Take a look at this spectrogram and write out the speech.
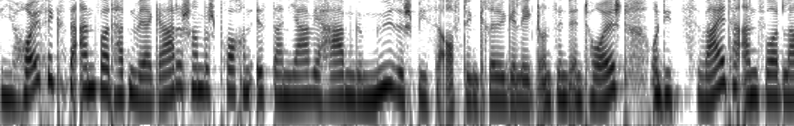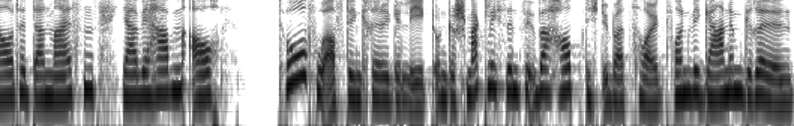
die häufigste Antwort hatten wir ja gerade schon besprochen, ist dann ja, wir haben Gemüsespieße auf den Grill gelegt und sind enttäuscht. Und die zweite Antwort lautet dann meistens, ja, wir haben auch Tofu auf den Grill gelegt und geschmacklich sind wir überhaupt nicht überzeugt von veganem Grillen.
